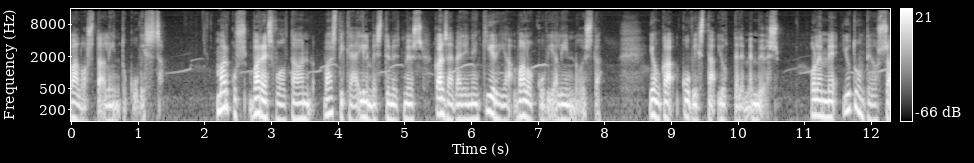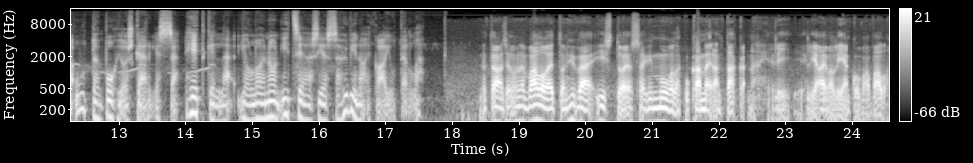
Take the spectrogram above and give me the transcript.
valosta lintukuvissa. Markus Varesvuolta on vastikään ilmestynyt myös kansainvälinen kirja valokuvia linnuista, jonka kuvista juttelemme myös. Olemme jutunteossa Uutteen pohjoiskärjessä hetkellä, jolloin on itse asiassa hyvin aikaa jutella – No, tämä on sellainen valo, että on hyvä istua jossakin muualla kuin kameran takana, eli, eli aivan liian kova valo.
